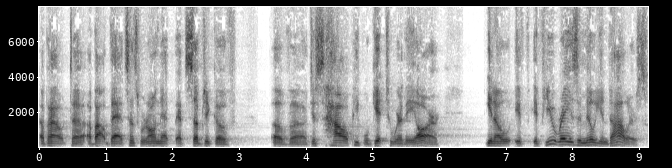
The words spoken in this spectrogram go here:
about uh, about that. Since we're on that that subject of of uh, just how people get to where they are, you know, if if you raise a million dollars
